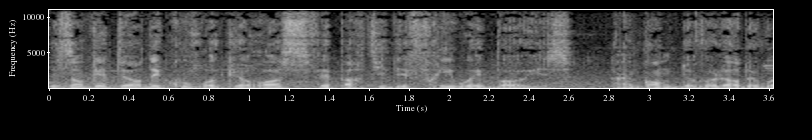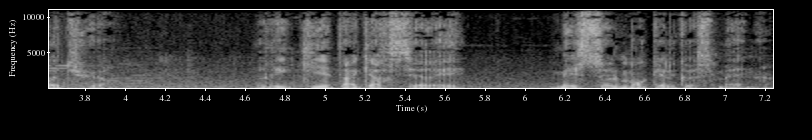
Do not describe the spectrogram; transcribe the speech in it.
Les enquêteurs découvrent que Ross fait partie des Freeway Boys, un gang de voleurs de voitures. Ricky est incarcéré, mais seulement quelques semaines.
